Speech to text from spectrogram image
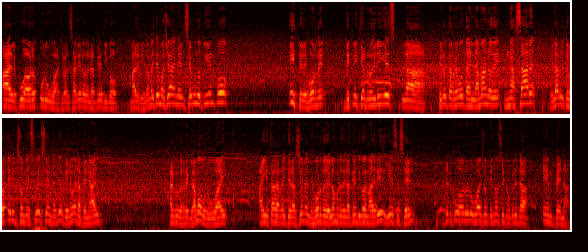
al jugador uruguayo, al zaguero del Atlético Madrid. Nos metemos ya en el segundo tiempo. Este desborde de Cristian Rodríguez, la pelota rebota en la mano de Nazar. El árbitro Eriksson de Suecia entendió que no era penal, algo que reclamó Uruguay. Ahí está la reiteración, el desborde del hombre del Atlético de Madrid y ese es el del jugador uruguayo que no se concreta en penal.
